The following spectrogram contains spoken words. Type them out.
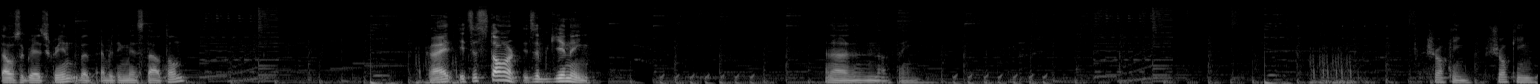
that was a great screen, but everything missed out on. Right, it's a start, it's a beginning. And nothing. Shocking, shocking.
